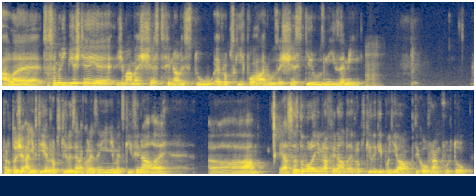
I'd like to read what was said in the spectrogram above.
Ale co se mi líbí ještě je, že máme šest finalistů evropských pohárů ze šesti různých zemí. Uh-huh. Protože ani v té evropské lize nakonec není německý finále. A já se s dovolením na finále Evropské ligy podívám optikou Frankfurtu,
